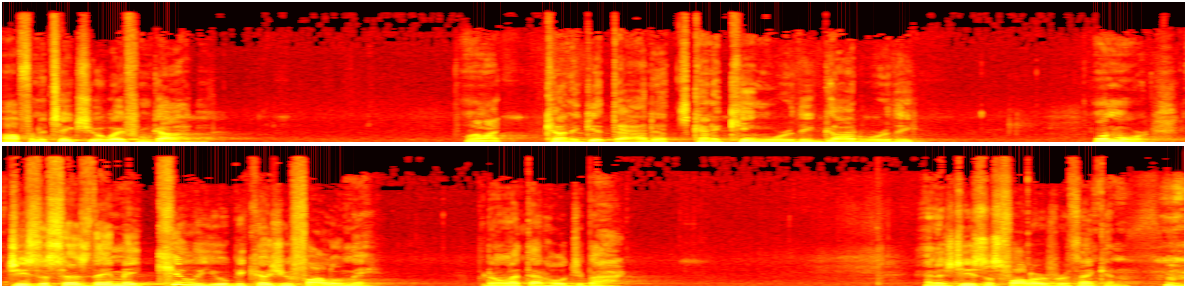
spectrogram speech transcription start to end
often it takes you away from God. Well, I kind of get that. It's kind of king worthy, God worthy. One more. Jesus says they may kill you because you follow me, but don't let that hold you back. And as Jesus' followers were thinking, hmm,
